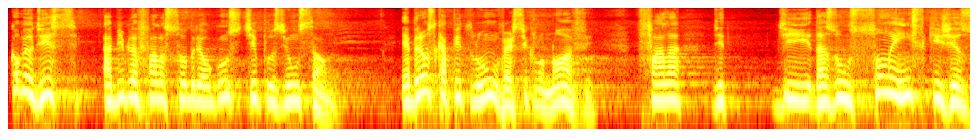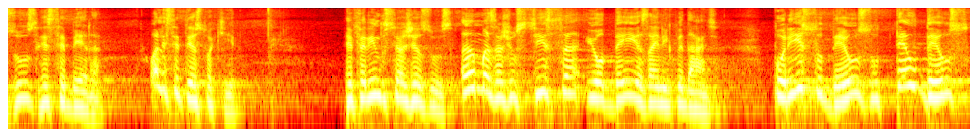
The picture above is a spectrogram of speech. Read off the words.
Como eu disse, a Bíblia fala sobre alguns tipos de unção. Hebreus capítulo 1, versículo 9, fala de das unções que Jesus recebera. Olha esse texto aqui, referindo-se a Jesus: Amas a justiça e odeias a iniquidade. Por isso, Deus, o teu Deus,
